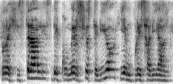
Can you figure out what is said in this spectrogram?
registrales, de comercio exterior y empresariales.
